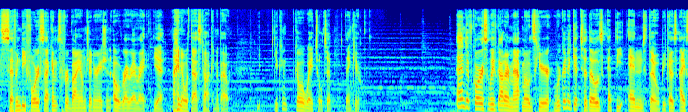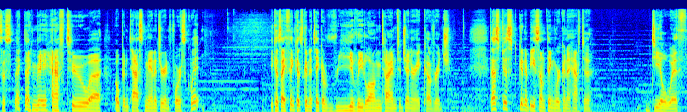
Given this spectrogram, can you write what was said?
74 seconds for biome generation? Oh, right, right, right. Yeah, I know what that's talking about. You can go away, tooltip. Thank you. And of course, we've got our map modes here. We're going to get to those at the end, though, because I suspect I may have to uh, open Task Manager and force quit. Because I think it's going to take a really long time to generate coverage. That's just going to be something we're going to have to deal with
